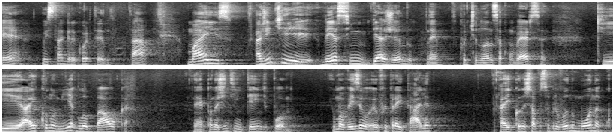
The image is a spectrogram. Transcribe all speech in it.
é o Instagram cortando, tá? Mas a gente vê assim, viajando, né? Continuando essa conversa, que a economia global, cara, né? Quando a gente entende, pô, uma vez eu, eu fui para a Itália, aí quando eu estava sobrevoando Mônaco,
